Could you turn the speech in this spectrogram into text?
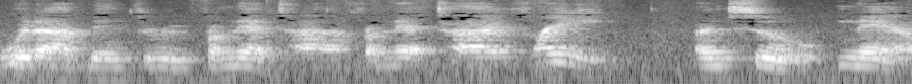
what I've been through from that time, from that time frame until now.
